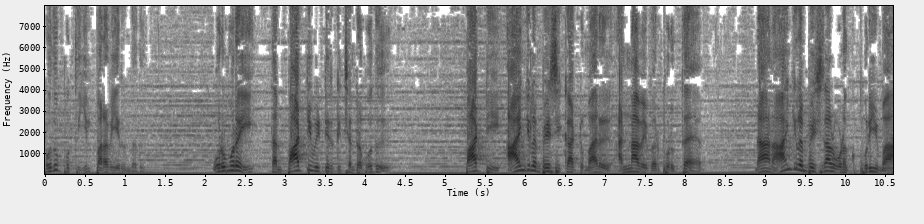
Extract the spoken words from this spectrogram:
பொது புத்தியில் பரவியிருந்தது. ஒருமுறை தன் பாட்டி வீட்டிற்கு சென்றபோது பாட்டி ஆங்கிலம் பேசி காட்டுமாறு அண்ணாவை வற்புறுத்த நான் ஆங்கிலம் பேசினால் உனக்கு புரியுமா?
